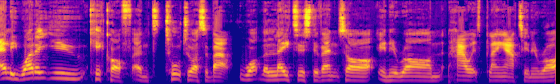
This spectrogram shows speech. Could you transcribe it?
Ellie, why don't you kick off and talk to us about what the latest events are in Iran, how it's playing out in Iraq?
